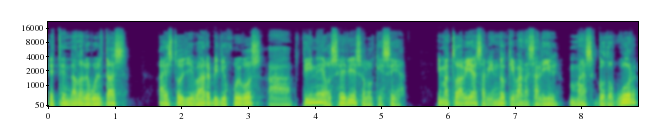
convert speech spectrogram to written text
estén dándole vueltas a esto de llevar videojuegos a cine o series o lo que sea. Y más todavía sabiendo que van a salir más God of War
